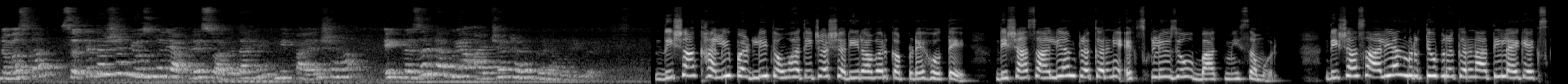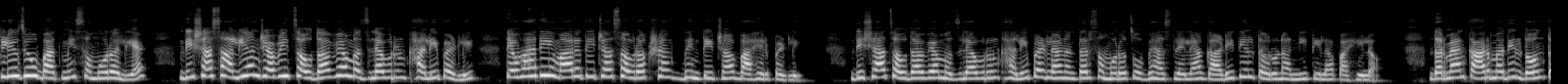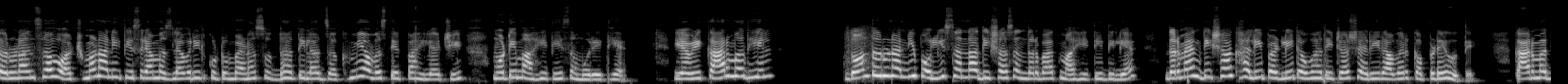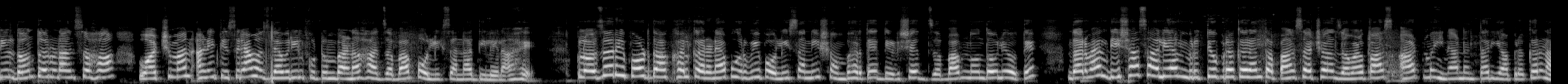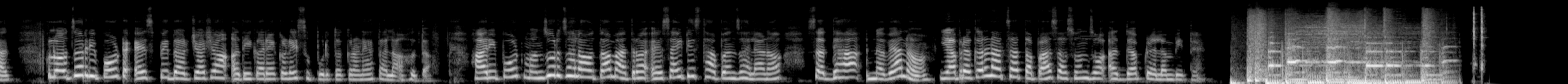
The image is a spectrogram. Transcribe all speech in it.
नमस्कार सत्यदर्शन न्यूजमध्ये आपले स्वागत आहे. मी पायल शहा. एक नजर टाकूया आजच्या ठळक घडामोडीवर. दिशा खाली पडली तेव्हा तिच्या शरीरावर कपडे होते. दिशा सालियन प्रकरणी एक्सक्लुझिव्ह बातमी समोर. दिशा सालियन मृत्यू प्रकरणातील एक एक्सक्लुझिव्ह बातमी समोर आली आहे. दिशा सालियन ज्यावेळी चौदाव्या मजल्यावरून खाली पडली तेव्हा ती इमारतीच्या संरक्षक भिंतीच्या बाहेर पडली. दिशा चौदाव्या मजल्यावरून खाली पडल्यानंतर समोरच उभ्या असलेल्या गाडीतील तरुणांनी तिला पाहिलं. दरम्यान कारमधील दोन तरुणांसह वॉचमन आणि तिसऱ्या मजल्यावरील कुटुंबानं सुद्धा तिला जखमी अवस्थेत पाहिल्याची मोठी माहिती समोर येते यावेळी कारमधील दोन तरुणांनी पोलिसांना दिशा संदर्भात माहिती दिली आहे दरम्यान दिशा खाली पडली तेव्हा तिच्या शरीरावर कपडे होते. कारमधील दोन तरुणांसह वॉचमन आणि तिसऱ्या मजल्यावरील कुटुंबानं हा जबाब पोलिसांना दिलेला आहे. क्लोजर रिपोर्ट दाखल करण्यापूर्वी पोलिसांनी शंभर ते दीडशे जबाब नोंदवले होते. दरम्यान दिशा सालियन मृत्यू प्रकरण तपासाच्या जवळपास आठ महिन्यानंतर या प्रकरणात क्लोजर रिपोर्ट एस पी दर्जाच्या अधिकाऱ्याकडे सुपूर्द करण्यात आला होता. हा रिपोर्ट मंजूर झाला होता मात्र एस आय टी स्थापन झाल्यानं सध्या नव्यानं या प्रकरणाचा तपास असून जो अद्याप प्रलंबित आहे.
